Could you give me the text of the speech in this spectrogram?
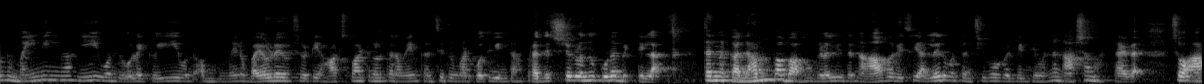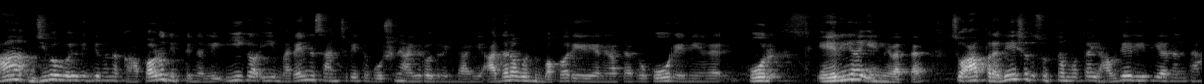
ಒಂದು ಮೈನಿಂಗ್ ಈ ಒಂದು ಲೈಕ್ ಈ ಒಂದು ಏನು ಬಯೋಡೈವರ್ಸಿಟಿ ಹಾಟ್ಸ್ಪಾಟ್ಗಳಂತ ನಾವೇನು ಕನ್ಸಿಡರ್ ಮಾಡ್ಕೋತೀವಿ, ಇಂತಹ ಪ್ರದೇಶಗಳನ್ನು ಕೂಡ ಬಿಟ್ಟಿಲ್ಲ. ಇಲ್ಲ ತನ್ನ ಕದಂಬ ಬಾಹುಗಳಲ್ಲಿ ಇದನ್ನು ಆವರಿಸಿ ಅಲ್ಲಿರುವಂಥ ಜೀವ ವೈವಿಧ್ಯವನ್ನ ನಾಶ ಮಾಡ್ತಾ ಇದೆ. ಸೊ ಆ ಜೀವ ವೈವಿಧ್ಯವನ್ನು ಕಾಪಾಡೋ ನಿಟ್ಟಿನಲ್ಲಿ ಈಗ ಈ ಮೆರೈನ್ ಸ್ಯಾಂಚುರಿ ಘೋಷಣೆ ಆಗಿರೋದ್ರಿಂದಾಗಿ ಅದರ ಒಂದು ಬಫರ್ ಏರಿಯಾ ಏನಿರುತ್ತೆ ಅಥವಾ ಕೋರ್ ಏರಿಯಾ ಕೋರ್ ಏರಿಯಾ ಏನಿರುತ್ತೆ? ಸೊ ಆ ಪ್ರದೇಶದ ಸುತ್ತಮುತ್ತ ಯಾವುದೇ ರೀತಿಯಾದಂತಹ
